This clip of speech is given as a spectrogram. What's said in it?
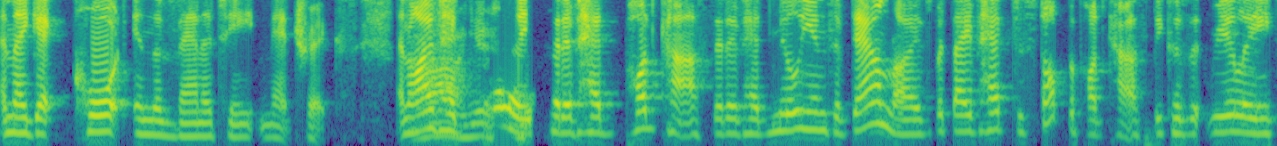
and they get caught in the vanity metrics. And I've had ah, yes. colleagues that have had podcasts that have had millions of downloads, but they've had to stop the podcast because it really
